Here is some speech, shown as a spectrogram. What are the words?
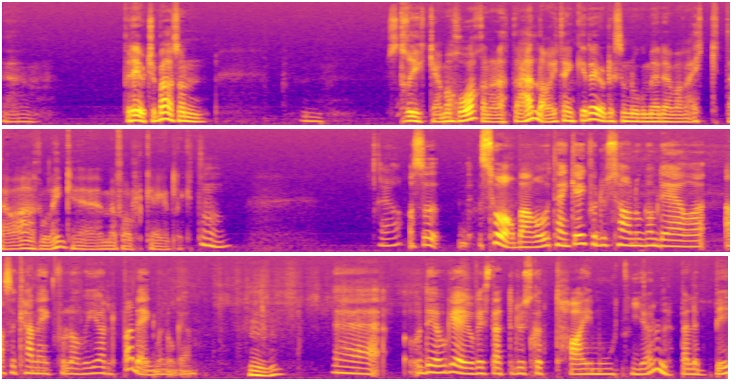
eh, For det er jo ikke bare sånn mm, stryke med hårene, dette heller. Jeg tenker Det er jo liksom noe med det å være ekte og ærlig med folk, egentlig. Mm. Ja, altså sårbar òg, tenker jeg, for du sa noe om det og altså, Kan jeg få lov å hjelpe deg med noe? Mhm. Eh, og det òg er jo hvis at du skal ta imot hjelp, eller be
